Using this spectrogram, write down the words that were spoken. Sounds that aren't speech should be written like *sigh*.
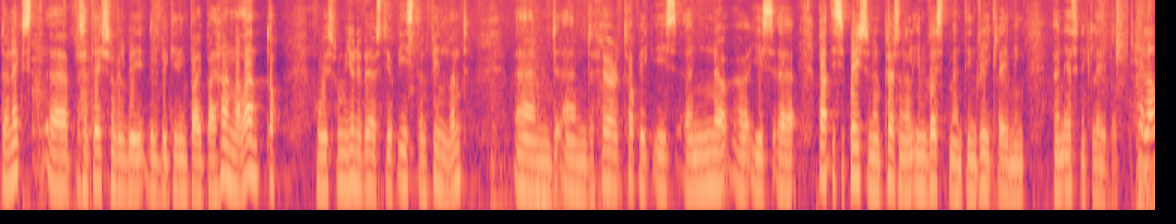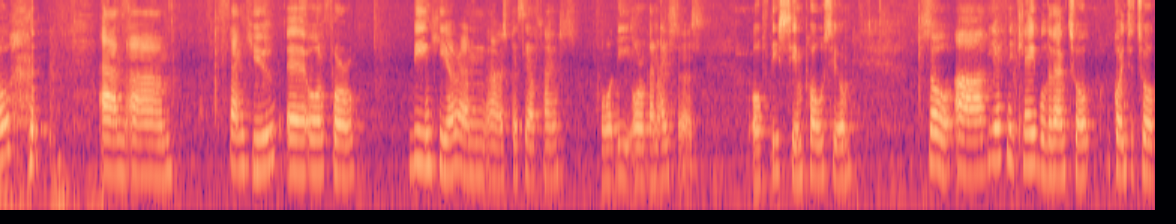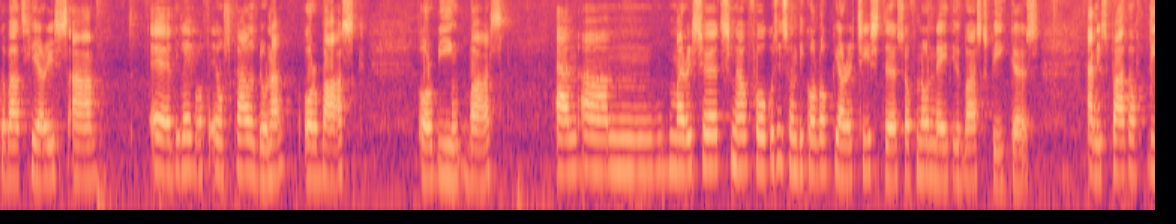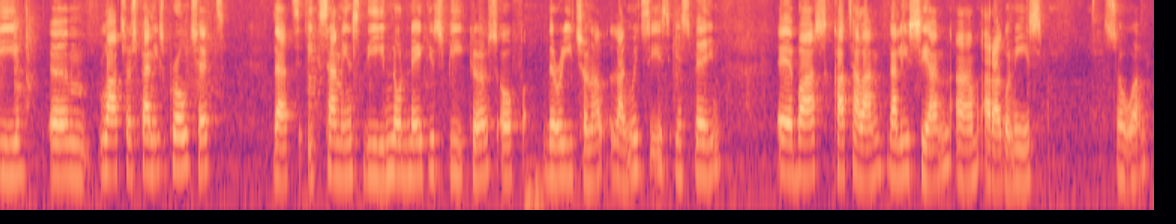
The next uh, presentation will be will be given by, by Hanna Lantto, who is from the University of Eastern Finland, and and her topic is uh, no, uh, is uh, participation and personal investment in reclaiming an ethnic label. Hello, *laughs* and um, thank you uh, all for being here, and special thanks for the organizers of this symposium. So uh, the ethnic label that I'm talk, going to talk about here is um, uh, the label of Euskalduna or Basque or being Basque. And um, my research now focuses on the colloquial registers of non-native Basque speakers. And it's part of the um, larger Spanish project that examines the non-native speakers of the regional languages in Spain uh, Basque, Catalan, Galician, um, Aragonese, so on.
